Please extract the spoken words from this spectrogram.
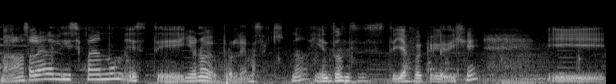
vamos a hablar del DC Fandom, este, yo no veo problemas aquí, ¿no? Y entonces este, ya fue que le dije, y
